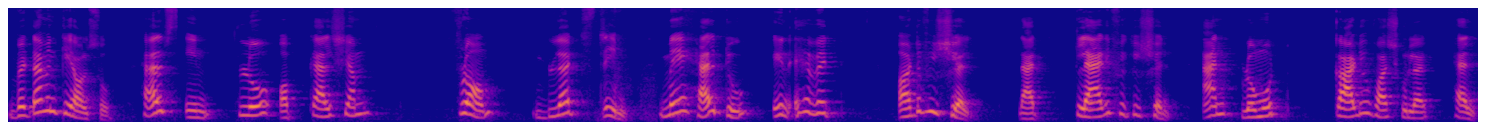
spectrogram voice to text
Vitamin K also helps in flow of calcium from bloodstream may help to inhibit artificial that clarification and promote cardiovascular health.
